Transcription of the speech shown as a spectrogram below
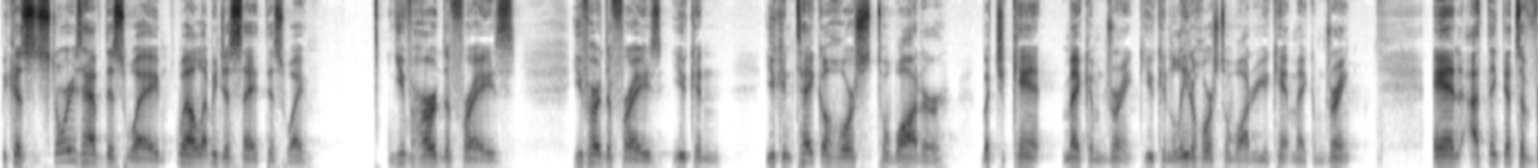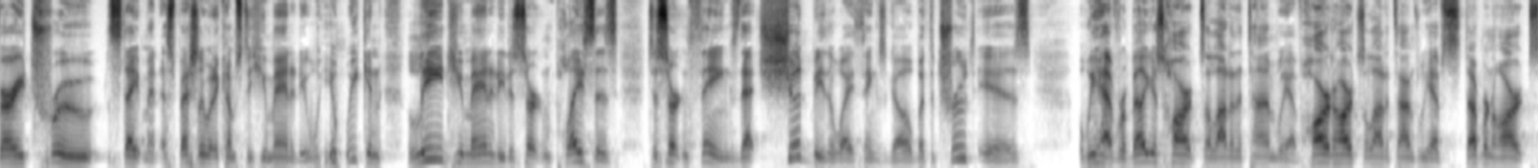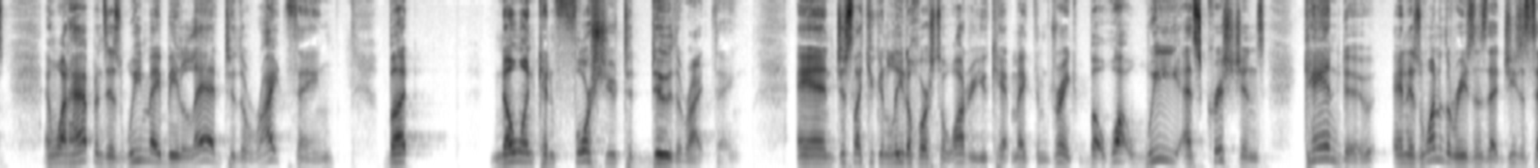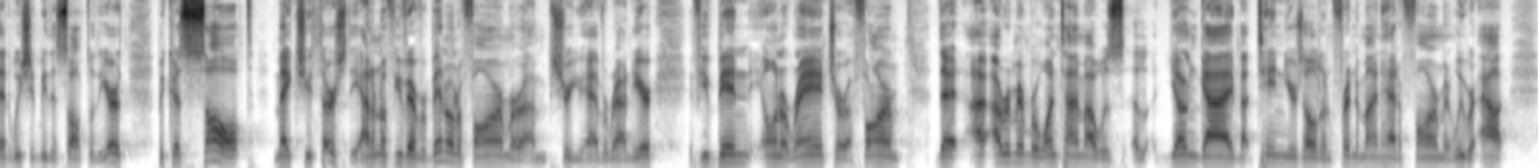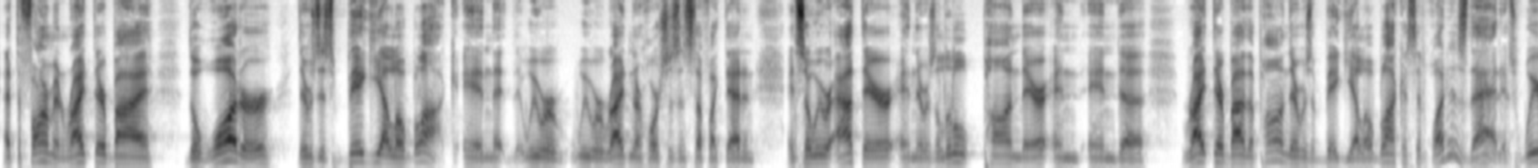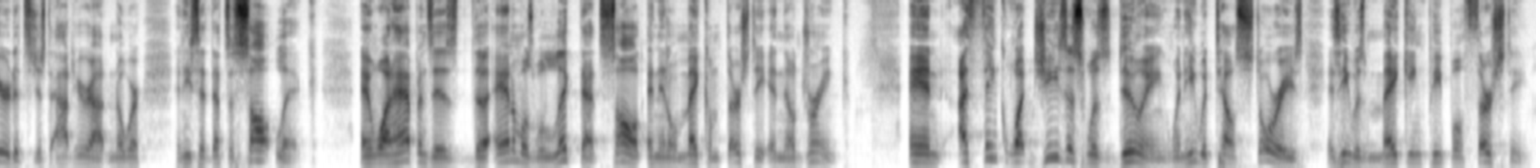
because stories have this way. Well, let me just say it this way. You've heard the phrase, you've heard the phrase, you can you can take a horse to water, but you can't make him drink. You can lead a horse to water, you can't make him drink. And I think that's a very true statement, especially when it comes to humanity. We, we can lead humanity to certain places, to certain things that should be the way things go. But the truth is, we have rebellious hearts a lot of the time. We have hard hearts a lot of times. We have stubborn hearts. And what happens is we may be led to the right thing, but no one can force you to do the right thing. And just like you can lead a horse to water, you can't make them drink. But what we as Christians can do, and is one of the reasons that Jesus said we should be the salt of the earth, because salt makes you thirsty. I don't know if you've ever been on a farm, or I'm sure you have around here. If you've been on a ranch or a farm, that I, I, remember one time I was a young guy, about 10 years old, and a friend of mine had a farm, and we were out at the farm, and right there by the water, there was this big yellow block, and that, we were we were riding our horses and stuff like that, and and so we were out there, and there was a little pond there, and and uh, right there by the pond there was a big yellow block. I said, "What is that? It's weird. It's just out here, out nowhere." And he said, "That's a salt lick." And what happens is the animals will lick that salt and it'll make them thirsty and they'll drink. And I think what Jesus was doing when he would tell stories is he was making people thirsty.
